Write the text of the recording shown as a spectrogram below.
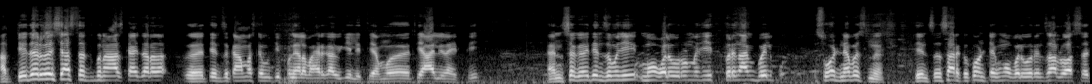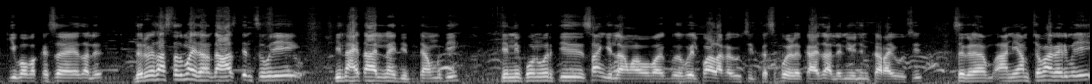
आता ते दरवर्षी असतात पण आज काय जरा अं, त्यांचं काम असल्यामुळे ती पुण्याला बाहेर गावी गेली त्यामुळे ते आले नाहीत ती. आणि सगळं त्यांचं म्हणजे मोबाईलवरून म्हणजे इथपर्यंत आम्ही बैल सोडण्यापासून त्यांचं सारखं कॉन्टॅक्ट मोबाईलवरून चालू असतात की बाबा कसं आहे झालं. दरवेळेस असतात माहिती आज त्यांचं म्हणजे ती नाहीत आली नाही तिथे त्यामुळे ती त्यांनी फोनवरती सांगितलं आम्हाला बाबा बैल पाळला का व्यवस्थित? कसं पळलं? काय झालं? नियोजन करा व्यवस्थित. सगळं आणि आमच्या माघारी म्हणजे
